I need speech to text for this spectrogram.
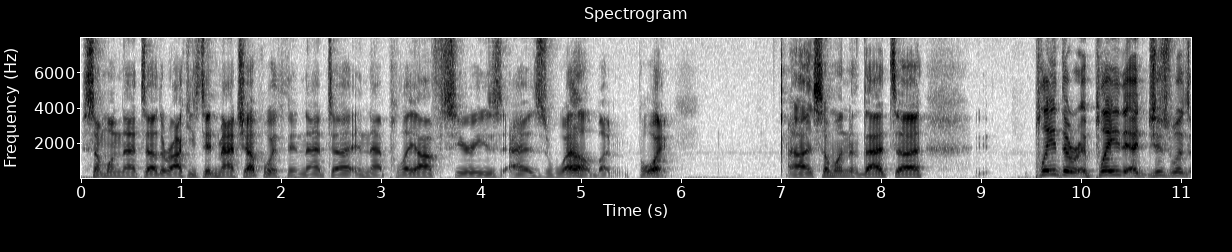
Someone that uh, the Rockies did match up with in that uh, in that playoff series as well. But boy, uh, someone that uh, played the played uh, just was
